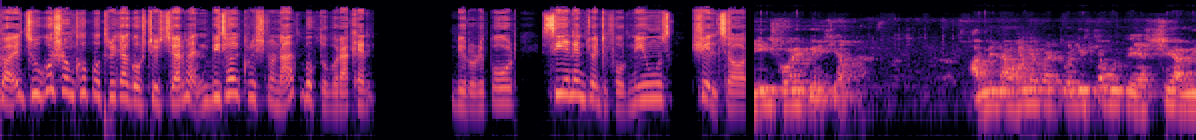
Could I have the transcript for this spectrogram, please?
বিষয়ে যুগসংঘ পত্রিকা গোষ্ঠীর চেয়ারম্যান বিজয় কৃষ্ণনাথ বক্তব্য রাখেন। Bureau report, CNN twenty four news, Silchar. আমি না হলে এবার চল্লিশটা মধ্যে এসছে আমি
